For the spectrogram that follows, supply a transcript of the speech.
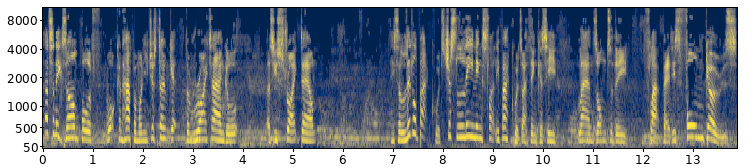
that's an example of what can happen when you just don't get the right angle as you strike down. He's a little backwards, just leaning slightly backwards, I think, as he lands onto the flatbed. His form goes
